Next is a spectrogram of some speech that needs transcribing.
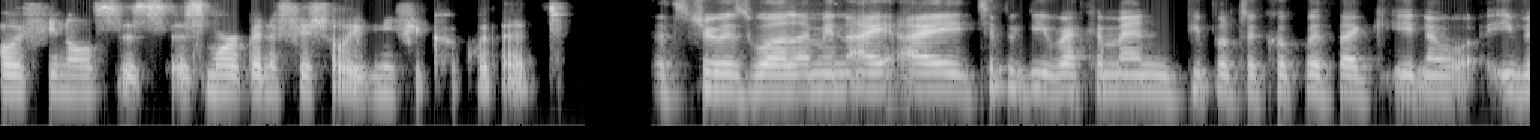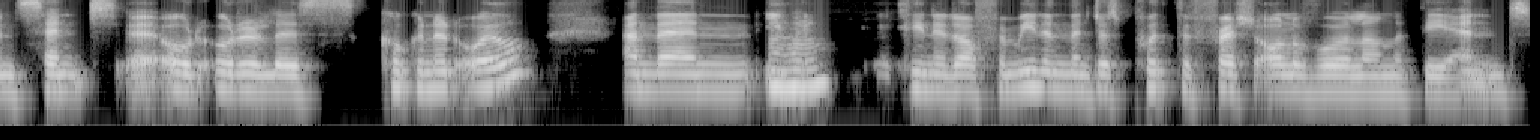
polyphenols is, is more beneficial even if you cook with it that's true as well. I mean, I, I typically recommend people to cook with like, you know, even scent uh, odorless coconut oil and then you mm-hmm. can clean it off for meat and then just put the fresh olive oil on at the end.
